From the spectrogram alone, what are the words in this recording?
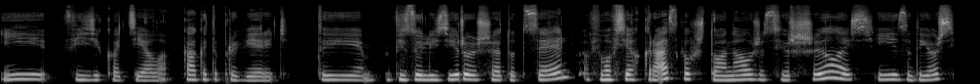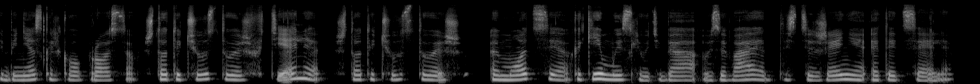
и физика тела. Как это проверить? Ты визуализируешь эту цель во всех красках, что она уже свершилась, и задаешь себе несколько вопросов. Что ты чувствуешь в теле, что ты чувствуешь эмоции, какие мысли у тебя вызывает достижение этой цели.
